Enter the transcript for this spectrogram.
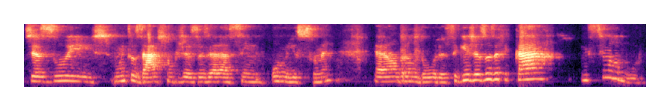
Jesus, muitos acham que Jesus era assim, omisso, né? Era uma brandura. Seguir Jesus é ficar em cima do muro.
